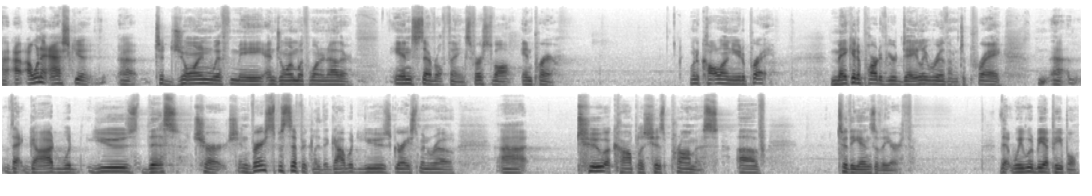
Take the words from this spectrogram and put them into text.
I, I want to ask you uh, to join with me and join with one another in several things. First of all, in prayer. I want to call on you to pray. Make it a part of your daily rhythm to pray uh, that God would use this church, and very specifically, that God would use Grace Monroe uh, to accomplish his promise of to the ends of the earth. That we would be a people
